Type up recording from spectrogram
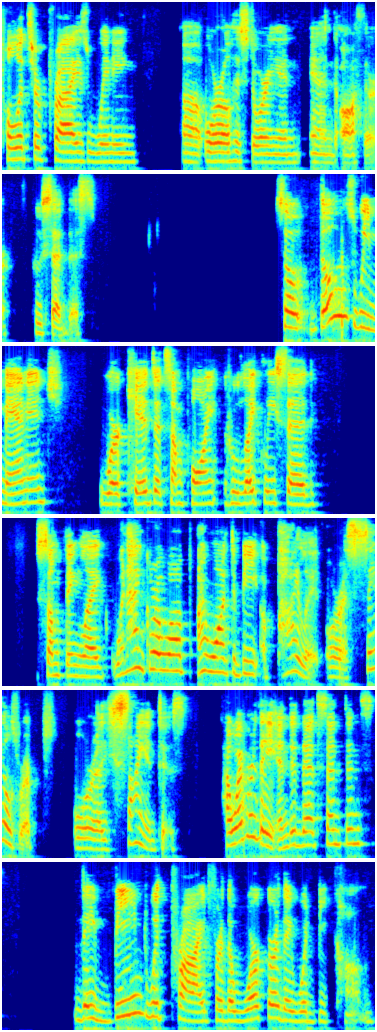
Pulitzer Prize winning uh, oral historian and author who said this. So those we manage were kids at some point who likely said something like, when I grow up, I want to be a pilot or a sales rep or a scientist. However they ended that sentence, they beamed with pride for the worker they would become.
